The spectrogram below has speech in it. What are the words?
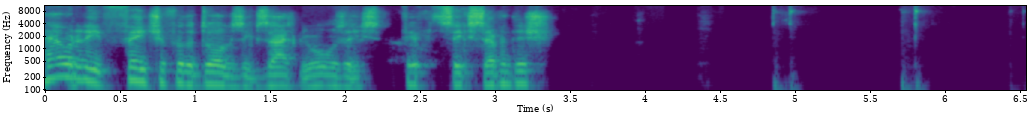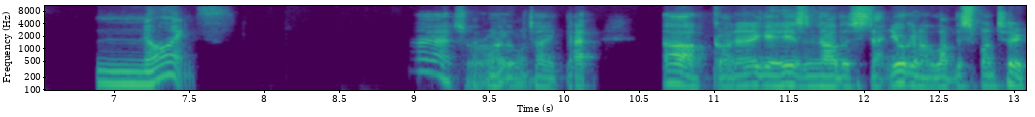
How did he feature for the dogs exactly? What was he? Fifth, sixth, seventh ish? ninth, That's all right. We'll take that. Oh, God. And again, here's another stat. You're going to love this one too.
